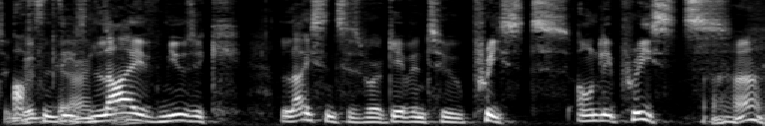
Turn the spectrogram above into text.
good often these live music licenses were given to priests, only priests. Aha.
